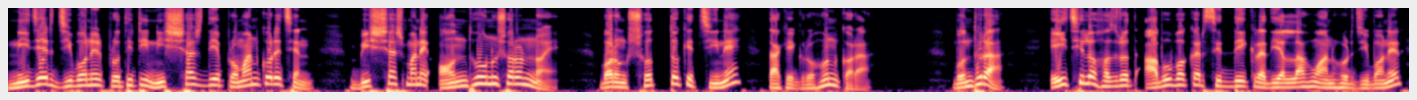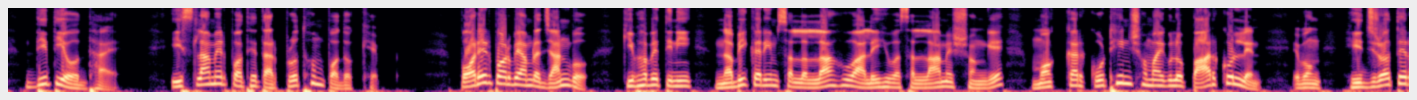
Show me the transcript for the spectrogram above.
নিজের জীবনের প্রতিটি নিঃশ্বাস দিয়ে প্রমাণ করেছেন, বিশ্বাস মানে অন্ধ অনুসরণ নয়, বরং সত্যকে চিনে তাকে গ্রহণ করা। বন্ধুরা, এই ছিল হজরত আবু বকর সিদ্দিক রাদিয়াল্লাহু আনহুর জীবনের দ্বিতীয় অধ্যায়, ইসলামের পথে তার প্রথম পদক্ষেপ। পরের পর্বে আমরা জানব কীভাবে তিনি নবী করিম সাল্লাহু আলহিউসাল্লামের সঙ্গে মক্কার কঠিন সময়গুলো পার করলেন এবং হিজরতের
